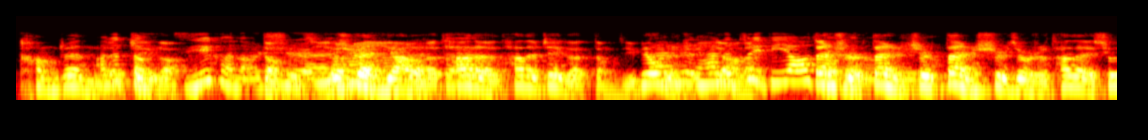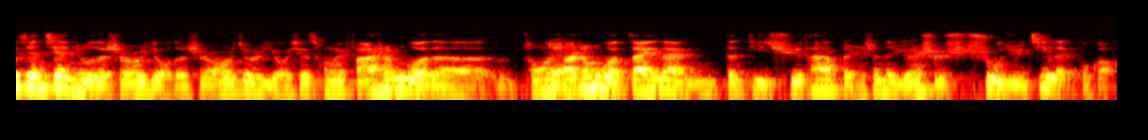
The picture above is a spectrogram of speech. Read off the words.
抗震的这个等级是一样的，它的它的这个等级标准是一样的。但是但是但是就是他在修建建筑的时候，有的时候就是有些从未发生过的从未发生过灾难的地区，它本身的原始数据积累不够。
